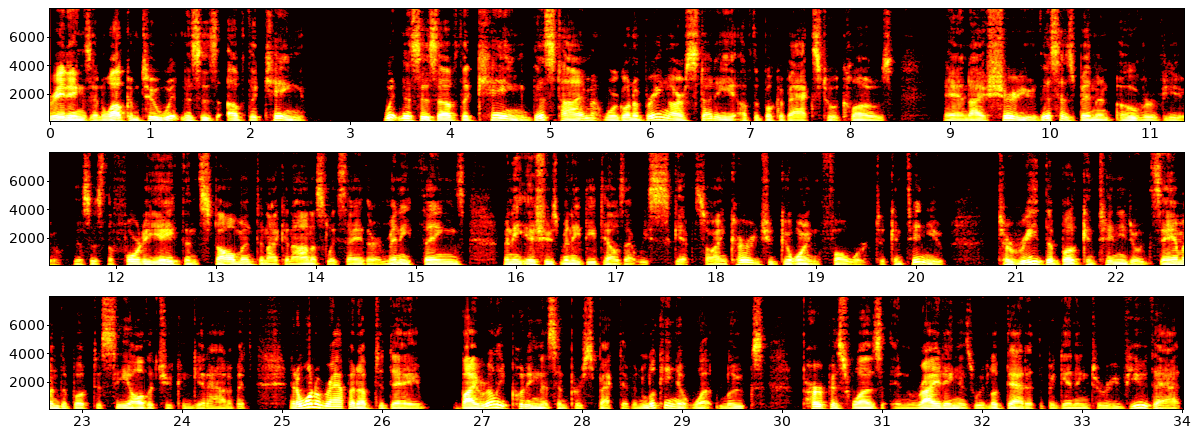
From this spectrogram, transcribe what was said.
Greetings and welcome to Witnesses of the King. Witnesses of the King. This time we're going to bring our study of the book of Acts to a close. And I assure you, this has been an overview. This is the 48th installment, and I can honestly say there are many things, many issues, many details that we skipped. So I encourage you going forward to continue to read the book, continue to examine the book to see all that you can get out of it. And I want to wrap it up today by really putting this in perspective and looking at what Luke's purpose was in writing, as we looked at at the beginning, to review that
